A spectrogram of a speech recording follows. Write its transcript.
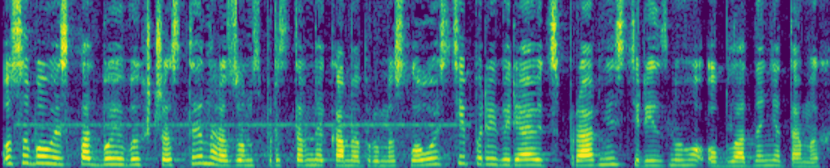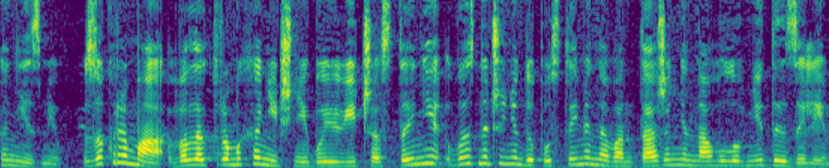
Особовий склад бойових частин разом з представниками промисловості перевіряють справність різного обладнання та механізмів. Зокрема, в електромеханічній бойовій частині визначені допустимі навантаження на головні дизелі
